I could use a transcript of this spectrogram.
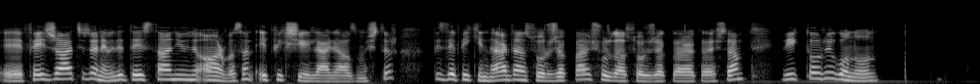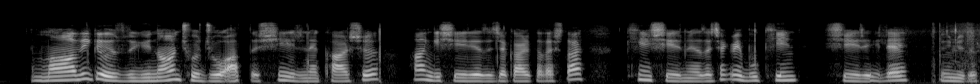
E, Fecrati döneminde Destani Yünü ağır basan epik şiirler yazmıştır. Bize peki nereden soracaklar? Şuradan soracaklar arkadaşlar. Victor Hugo'nun Mavi Gözlü Yunan Çocuğu adlı şiirine karşı hangi şiir yazacak arkadaşlar? Kin şiirini yazacak ve bu kin şiiriyle ünlüdür.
